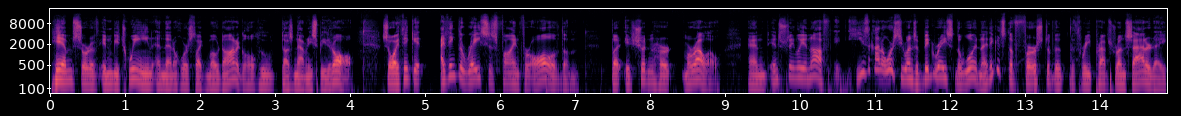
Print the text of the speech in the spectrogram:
him sort of in between, and then a horse like Mo Donegal who doesn't have any speed at all. So I think it I think the race is fine for all of them, but it shouldn't hurt Morello. And interestingly enough, he's the kind of horse he runs a big race in the wood. And I think it's the first of the, the three preps run Saturday,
